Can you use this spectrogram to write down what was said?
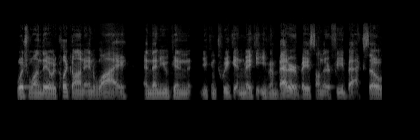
which one they would click on and why. And then you can you can tweak it and make it even better based on their feedback. So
